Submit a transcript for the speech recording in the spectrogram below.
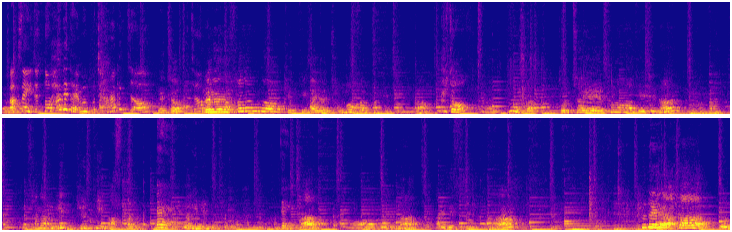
어. 막상 이제 또 하게 되면 뭐 잘하겠죠. 그렇죠. 그렇죠? 그러면 성형과 뷰티 관련 정보성 컨텐츠네요. 그죠? 네, 그러니까 도처에 숨어 계시는 어떤 그 성형 및 뷰티 마스터들 네. 명인님들 찾으러 다니는 네. 컨텐츠가 어 그렇구나 알겠습니다. 근데 아까 그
